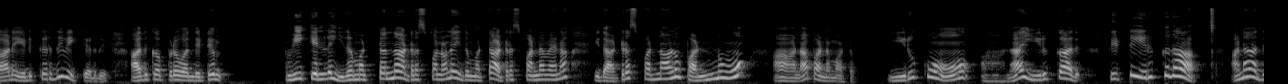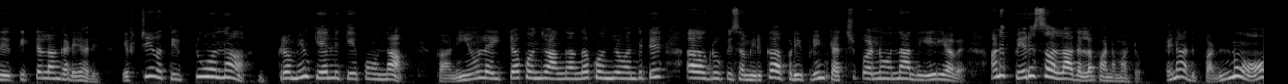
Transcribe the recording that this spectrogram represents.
கார்டை எடுக்கிறது விற்கிறது அதுக்கப்புறம் வந்துட்டு வீக்கெண்டில் இதை மட்டும்தான் அட்ரஸ் பண்ணணும். இதை மட்டும் அட்ரஸ் பண்ண வேணாம். இதை அட்ரஸ் பண்ணாலும் பண்ணுவோம். ஆனால் பண்ண மாட்டோம். இருக்கும். ஆனால் இருக்காது. திட்டு இருக்குதா? ஆனால் அது திட்டெல்லாம் கிடையாது. எஃப்டிவை திட்டுவோம் தான். விக்ரமையும் கேள்வி கேட்போம் தான். கனியும் லைட்டாக கொஞ்சம் அங்கங்கே கொஞ்சம் வந்துட்டு குரூப்பிசம் இருக்குது அப்படி இப்படின்னு டச் பண்ணுவோம் தான் அந்த ஏரியாவை. ஆனால் பெருசாலாம் அதெல்லாம் பண்ண மாட்டோம். ஏன்னா அது பண்ணுவோம்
